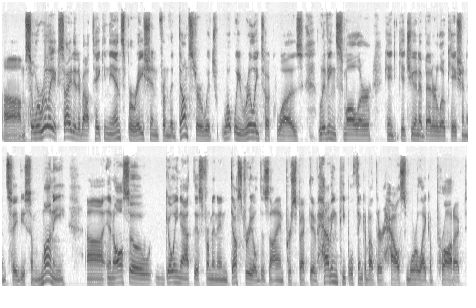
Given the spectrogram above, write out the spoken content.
Um, so we're really excited about taking the inspiration from the dumpster, which what we really took was living smaller can get you in a better location and save you some money. Uh, and also going at this from an industrial design perspective, having people think about their house more like a product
